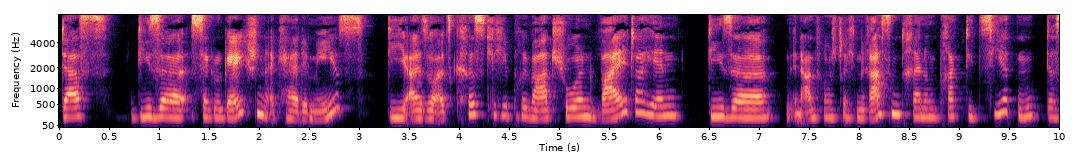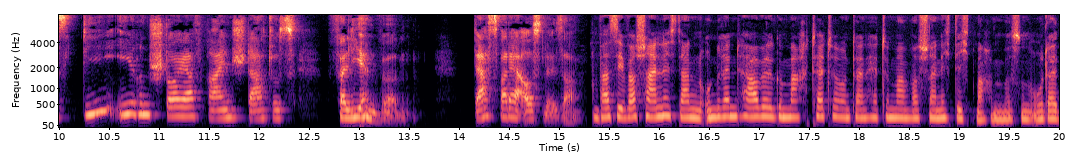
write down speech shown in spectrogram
dass diese Segregation Academies, die also als christliche Privatschulen weiterhin diese in Anführungsstrichen Rassentrennung praktizierten, dass die ihren steuerfreien Status verlieren würden. Das war der Auslöser. Was sie wahrscheinlich dann unrentabel gemacht hätte und dann hätte man wahrscheinlich dicht machen müssen oder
